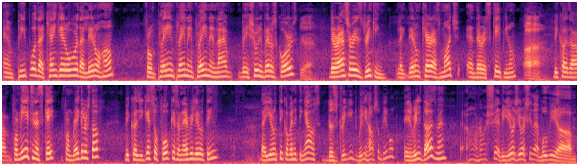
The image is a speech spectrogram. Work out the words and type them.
and people that can't get over that little hump from playing, playing, and playing, and not be shooting better scores. Yeah. their answer is drinking. Like they don't care as much, and their escape, you know. Uh huh. Because um, for me, it's an escape from regular stuff because you get so focused on every little thing that you don't think of anything else. Does drinking really help some people? It really does, man. Oh no shit! You ever you ever see that movie? Um,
